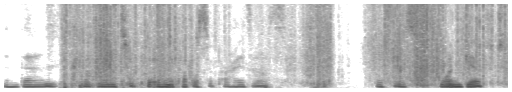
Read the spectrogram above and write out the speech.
And then we're going to put in a couple surprises. This is one gift.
